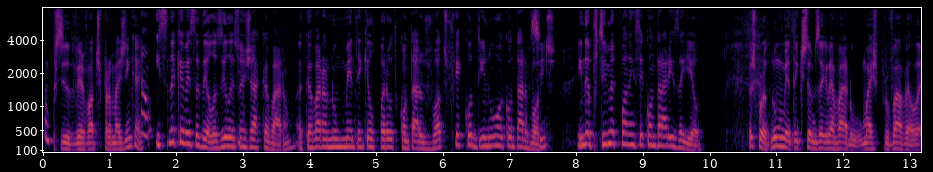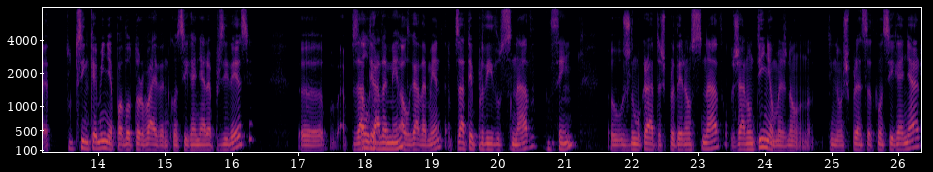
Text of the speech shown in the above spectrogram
Não precisa de ver votos para mais ninguém. Não, e se na cabeça dele as eleições já acabaram, acabaram no momento em que ele parou de contar os votos, porque é que continuam a contar votos? Ainda por cima que podem ser contrários a ele. Mas pronto, no momento em que estamos a gravar, o mais provável é tudo se encaminha para o Dr. Biden conseguir ganhar a presidência. Uh, apesar Alegadamente. De ter, alegadamente. Apesar de ter perdido o Senado. Sim. Os democratas perderam o Senado, já não tinham, mas não, não tinham esperança de conseguir ganhar.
